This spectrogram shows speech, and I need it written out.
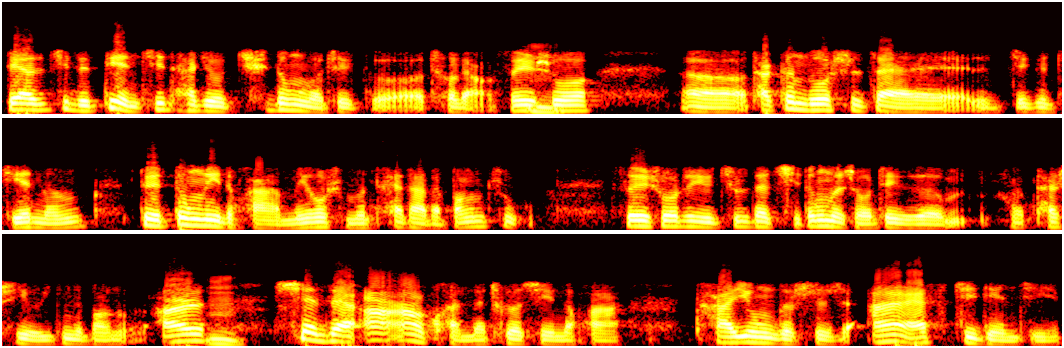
B S G 的电机它就驱动了这个车辆，所以说，呃，它更多是在这个节能，对动力的话没有什么太大的帮助，所以说这个就是在启动的时候，这个它是有一定的帮助。而现在二二款的车型的话，它用的是 I S G 电机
